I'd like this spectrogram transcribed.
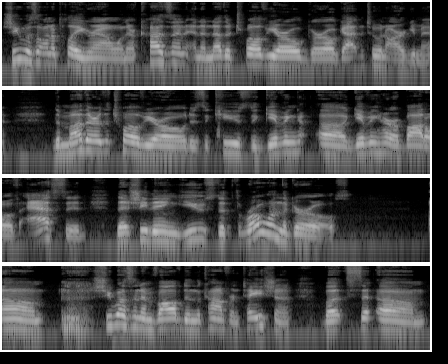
she was on a playground when her cousin and another 12 year old girl got into an argument. The mother of the 12 year old is accused of giving, uh, giving her a bottle of acid that she then used to throw on the girls. Um, she wasn't involved in the confrontation, but um,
